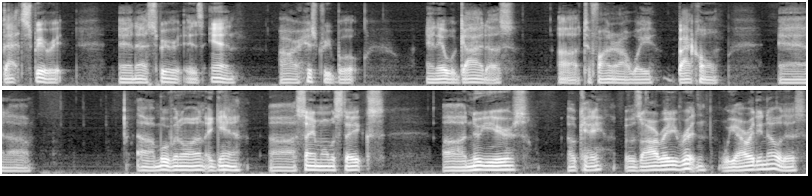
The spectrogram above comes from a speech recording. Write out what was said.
that spirit and that spirit is in our history book, and it will guide us uh, to find our way back home. And uh, uh, moving on again, uh, same old mistakes. Uh, New Year's, okay, it was already written. We already know this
